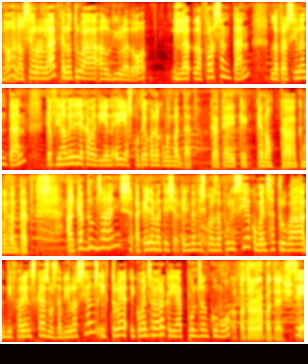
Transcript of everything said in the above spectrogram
no? en el seu relat, que no trobar el violador la, la forcen tant, la pressionen tant, que finalment ella acaba dient ei, escolteu, que no, que m'ho he inventat, que, que, que, que no, que, que m'ho he inventat. Al cap d'uns anys, aquella mateix, aquell mateix cos de policia comença a trobar diferents casos de violacions i, trobe, i comença a veure que hi ha punts en comú. El patró repeteix. Sí,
